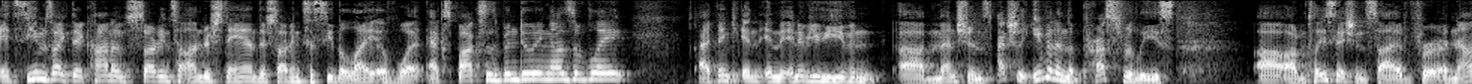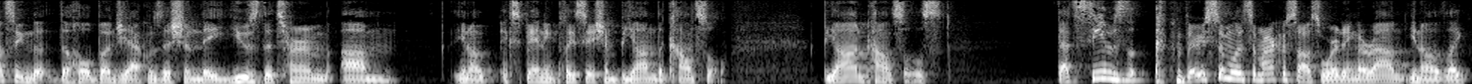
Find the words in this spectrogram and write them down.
it seems like they're kind of starting to understand. They're starting to see the light of what Xbox has been doing as of late. I think in, in the interview, he even uh, mentions, actually, even in the press release uh, on PlayStation side for announcing the, the whole Bungie acquisition, they used the term, um, you know, expanding PlayStation beyond the console, beyond consoles that seems very similar to Microsoft's wording around, you know, like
